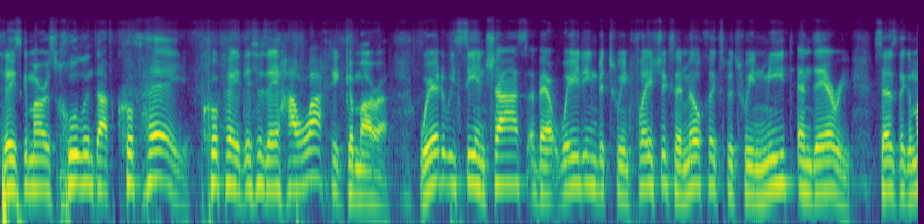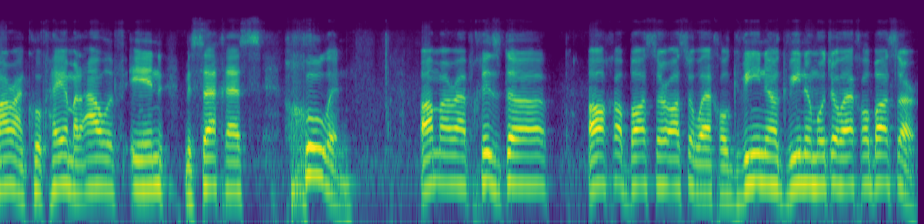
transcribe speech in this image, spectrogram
Today's Gemara is Chulin Daf Kufhei. Kufhei, this is a halachic Gemara. Where do we see in Shas about waiting between fleishiks and milchiks, between meat and dairy? Says the Gemara on Kufhei Amar Aleph in Meseches Chulin. Amar Rav Chisda Acha basar asar lechol gvina gvina lechol basar.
